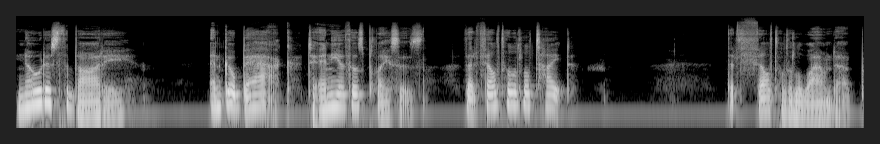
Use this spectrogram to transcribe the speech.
notice the body and go back to any of those places that felt a little tight, that felt a little wound up.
